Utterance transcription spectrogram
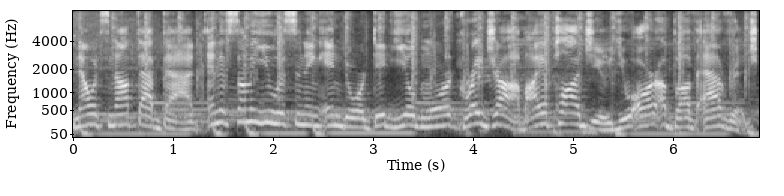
Now, it's not that bad, and if some of you listening indoor did yield more, great job. I applaud you. You are above average.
